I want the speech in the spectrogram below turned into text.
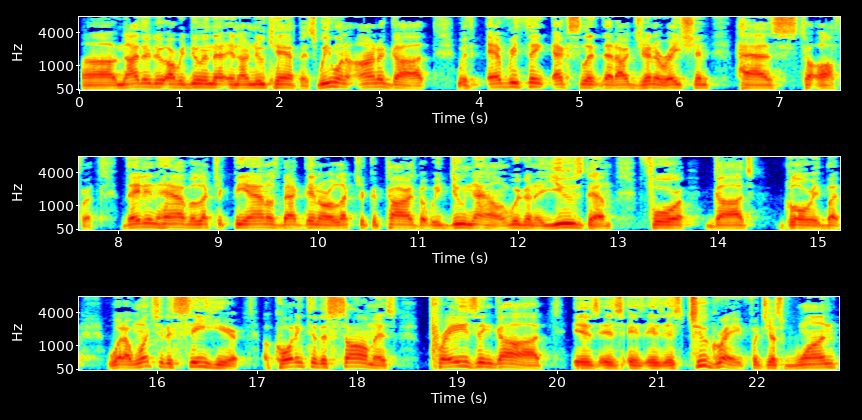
Uh, neither do, are we doing that in our new campus. We want to honor God with everything excellent that our generation has to offer. They didn't have electric pianos back then or electric guitars, but we do now, and we're going to use them for God's glory. But what I want you to see here, according to the psalmist, praising God is, is, is, is, too great for just one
